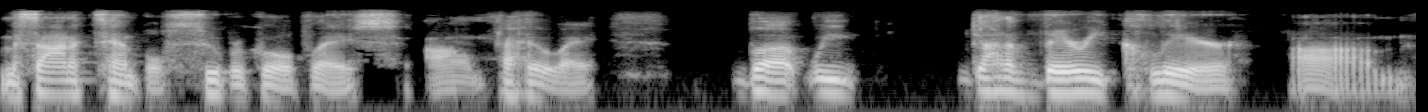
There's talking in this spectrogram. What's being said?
Masonic temple, super cool place, um, by the way. But we got a very clear, um,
